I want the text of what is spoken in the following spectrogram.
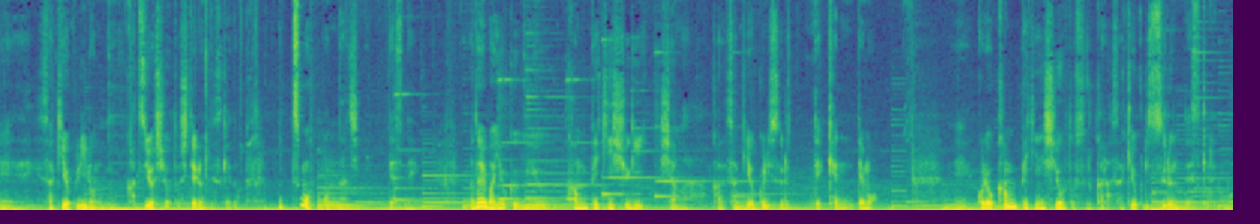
えー、先送り論に活用しようとしてるんですけどいつも同じですね。例えばよく言う完璧主義者が先送りするって件でも、えー、これを完璧にしようとするから先送りするんですけれども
